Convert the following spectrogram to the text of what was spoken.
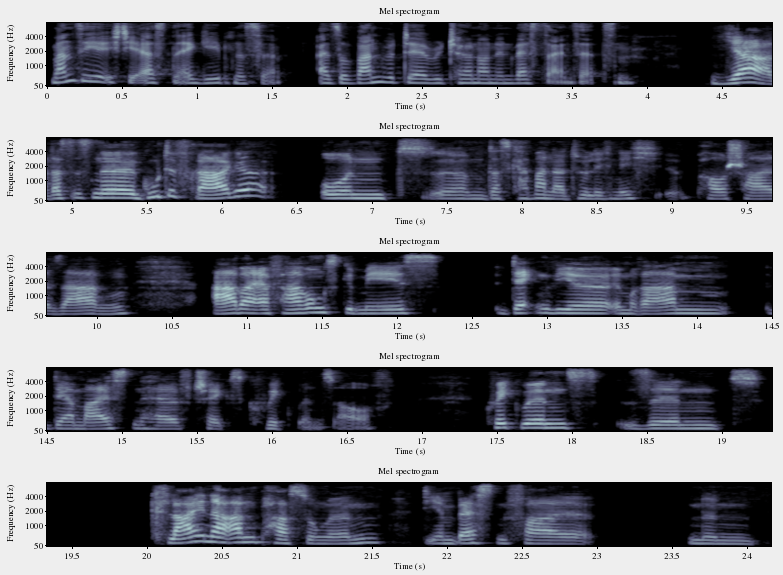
Wann sehe ich die ersten Ergebnisse? Also wann wird der Return on Invest einsetzen? Ja, das ist eine gute Frage und ähm, das kann man natürlich nicht pauschal sagen. Aber erfahrungsgemäß decken wir im Rahmen der meisten Health Checks Quick Wins auf. Quick Wins sind kleine Anpassungen, die im besten Fall einen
